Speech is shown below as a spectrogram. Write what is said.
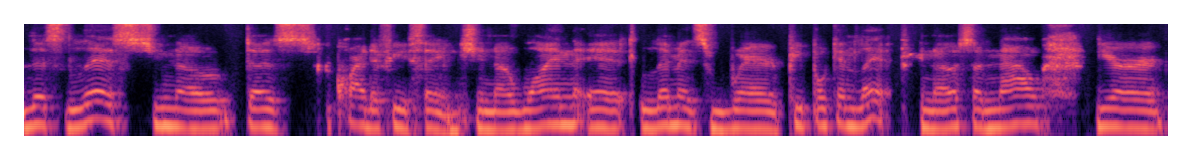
this list, you know, does quite a few things. You know, one, it limits where people can live, you know. So now you're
